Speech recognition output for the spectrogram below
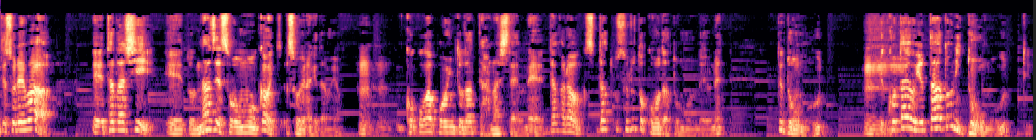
で、それは、えーただし、えっ、と、なぜそう思うかはそう言わなきゃダメよ。うんうん。ここがポイントだって話したよね。だから、だとするとこうだと思うんだよね。で、どう思う？うんで答えを言った後にどう思うっていう。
